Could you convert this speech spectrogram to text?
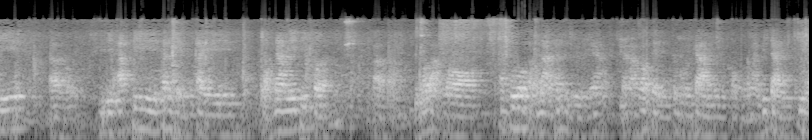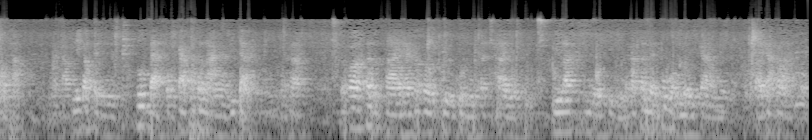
กี้วิดีทัศน์ที่ท่านเห็นไปก่อนหน้านี้ที่เปิดอยู่ระหว่างรอท่านผู้ร่วมสัมมนาท่านอื่นๆเนี่ยนะครับก็เป็นกระบวนการของงานวิจัยที่เราทำนะครับ นี่ก็เป็นรูปแบบของการพัฒนางานวิจัยนะครับ แล้วก็ท่านสุดท้ายนะครับก็คือคุณชัดชัยวิรัตโยธินนะครับท่านเป็นผู้อำนวยการสายการตลาดของ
